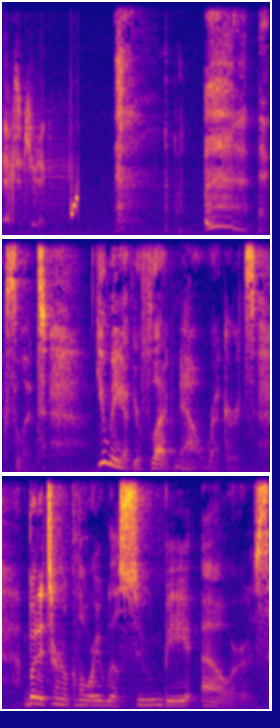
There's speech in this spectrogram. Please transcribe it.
Executing. Excellent. You may have your flag now, Records, but eternal glory will soon be ours.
